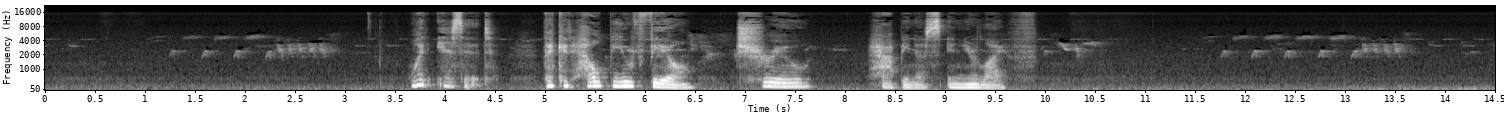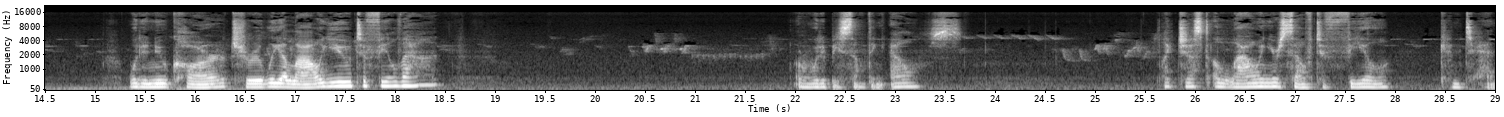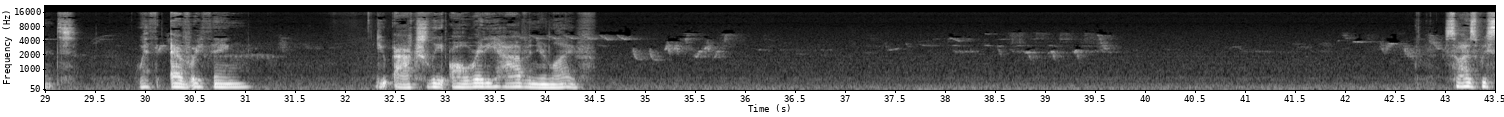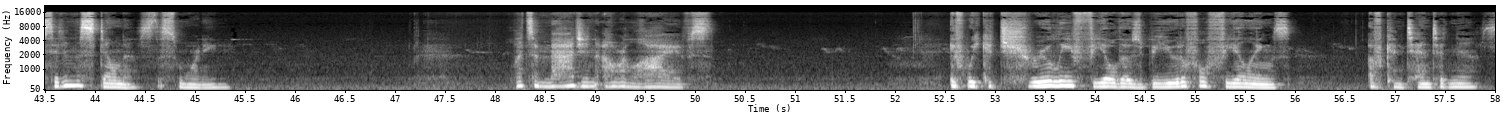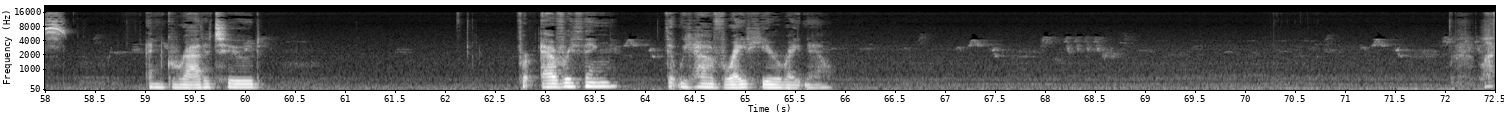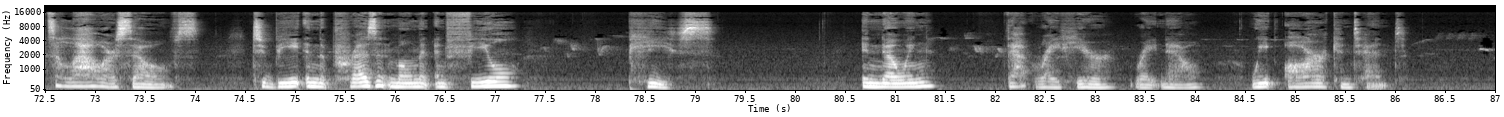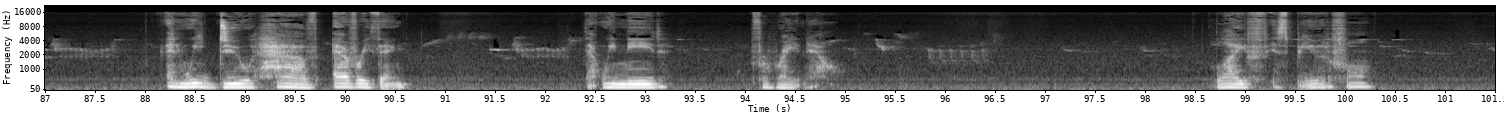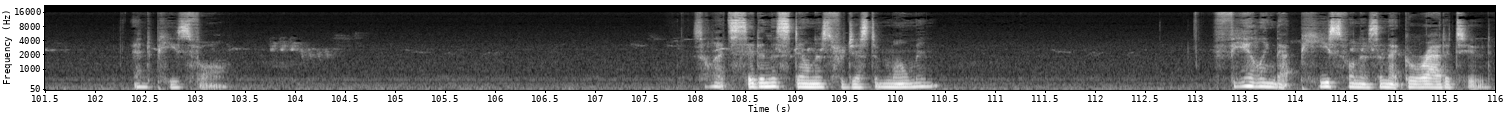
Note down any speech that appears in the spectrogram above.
What is it that could help you feel true happiness in your life? Would a new car truly allow you to feel that? Or would it be something else? Like just allowing yourself to feel content with everything you actually already have in your life. So, as we sit in the stillness this morning, let's imagine our lives. If we could truly feel those beautiful feelings of contentedness and gratitude for everything that we have right here, right now. Let's allow ourselves to be in the present moment and feel peace in knowing that right here, right now, we are content. And we do have everything that we need for right now. Life is beautiful and peaceful. So let's sit in the stillness for just a moment, feeling that peacefulness and that gratitude.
